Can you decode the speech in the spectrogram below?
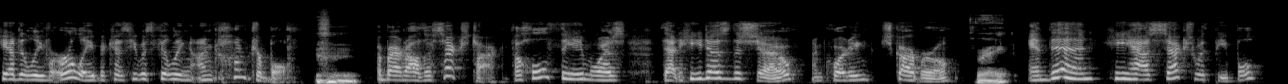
he had to leave early because he was feeling uncomfortable mm-hmm. about all the sex talk. The whole theme was that he does the show, I'm quoting Scarborough, right. and then he has sex with people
